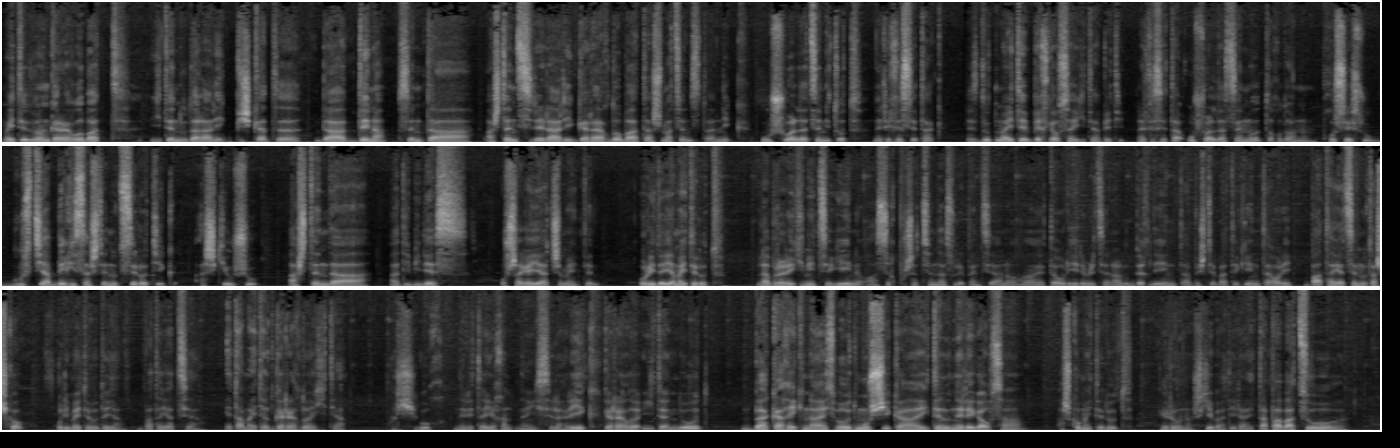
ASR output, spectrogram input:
Maite dudan garardo bat egiten dudalarik, pixkat eh, da dena, zenta hasten zirelarik garardo bat asmatzen, eta nik usu aldatzen ditut, nire rezetak. Ez dut maite bergauza egitea beti. Rezeta usu aldatzen dut, orduan prozesu guztia berriz hasten dut zerotik, aski usu hasten da adibidez osagaia atxamaiten. Hori deia maite dut, laborarekin hitz egin, oh, zer pusatzen da zure pentzia, no? eta hori erabiltzen aldut berdin, eta beste batekin, eta hori bataiatzen dut asko, hori maite dut, deia, bataiatzea. Eta maite dut garrardoa egitea. Hori sigur, nire taileran nahi zelarik, garrardoa egiten dut, bakarrik naiz, baut musika, egiten dut nire gauza, asko maite dut, gero noski bat dira, etapa batzu,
